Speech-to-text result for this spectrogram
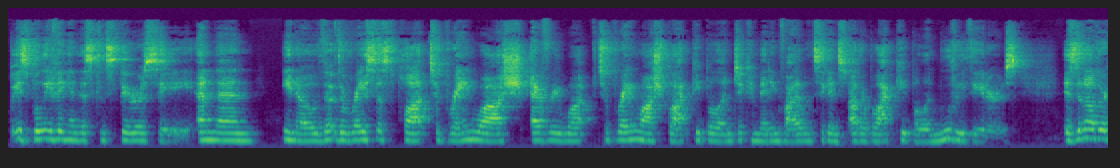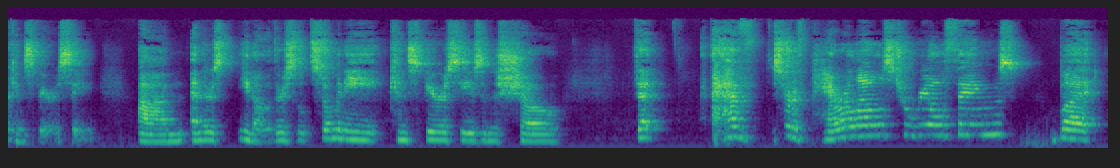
is believing in this conspiracy. And then you know the, the racist plot to brainwash everyone to brainwash black people into committing violence against other black people in movie theaters is another conspiracy. Um, and there's you know there's so many conspiracies in the show that have sort of parallels to real things, but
